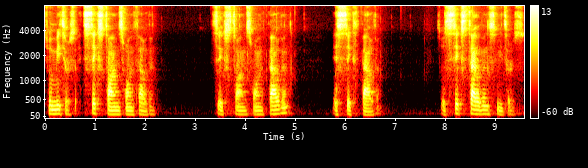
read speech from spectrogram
to meters. It's six times 1,000. Six times 1,000 is 6,000. So 6,000 meters.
